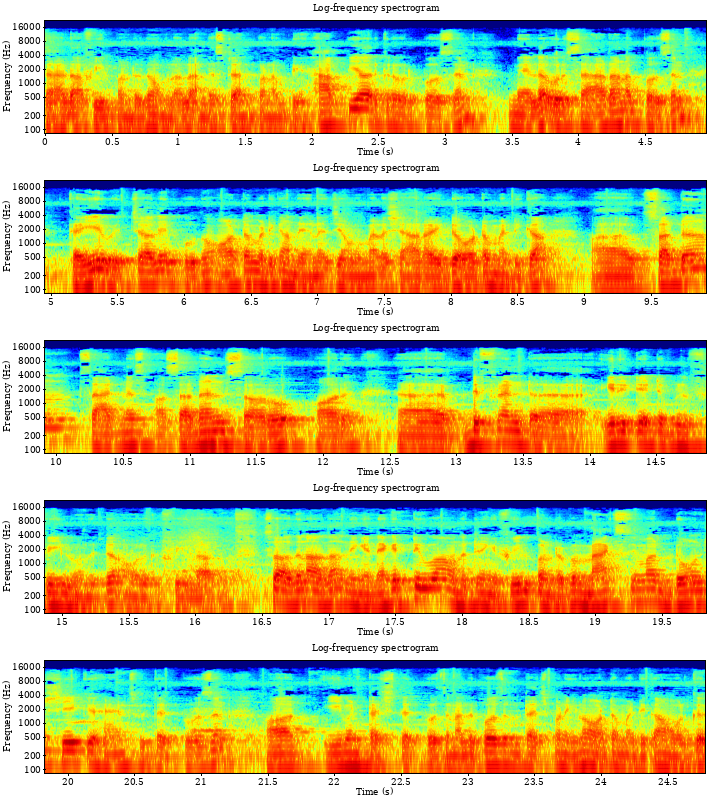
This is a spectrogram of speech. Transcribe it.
சேடாக ஃபீல் பண்ணுறது அவங்களால அண்டர்ஸ்டாண்ட் பண்ண முடியும். ஹாப்பியாக இருக்கிற ஒரு பர்சன் மேலே ஒரு சேடான பர்சன் கையை வச்சாலே போதும். ஆட்டோமேட்டிக்காக அந்த எனர்ஜி அவங்க மேலே ஷேர் ஆகிட்டு ஆட்டோமேட்டிக்காக sudden sadness sudden sorrow or different irritable feel வந்துட்டு அவங்களுக்கு ஃபீல் ஆகும். ஸோ அதனால தான் நீங்கள் நெகட்டிவாக வந்துட்டு நீங்கள் ஃபீல் பண்ணுறப்ப maximum don't shake you hands with that person or even touch that person அந்த பர்சன் டச் பண்ணிங்கன்னா ஆட்டோமேட்டிக்காக அவங்களுக்கு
